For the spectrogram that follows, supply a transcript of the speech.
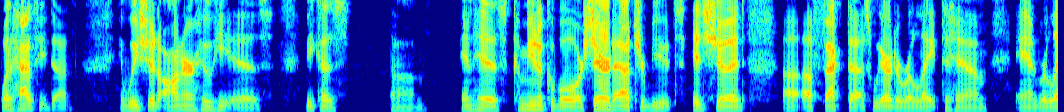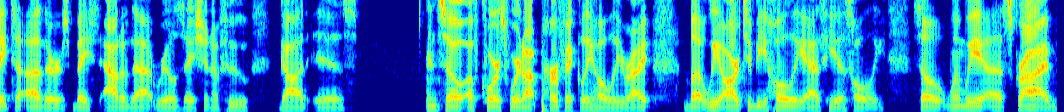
What has he done? We should honor who he is because um, in his communicable or shared attributes, it should uh, affect us. We are to relate to him and relate to others based out of that realization of who God is. And so, of course, we're not perfectly holy, right? But we are to be holy as he is holy. So when we ascribe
